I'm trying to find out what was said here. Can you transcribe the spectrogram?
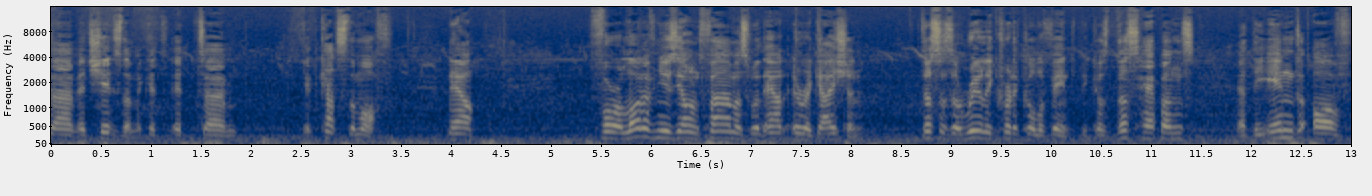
uh, it sheds them, it, it, um, it cuts them off. Now for a lot of New Zealand farmers without irrigation, this is a really critical event because this happens at the end of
